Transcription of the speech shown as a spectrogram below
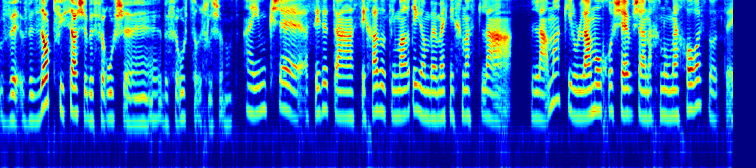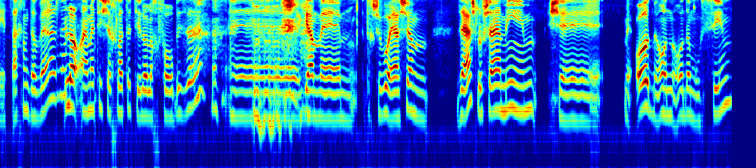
ו- וזאת תפיסה שבפירוש אה, צריך לשנות. האם כשעשית את השיחה הזאת עם מרטי, גם באמת נכנסת ל... למה? כאילו, למה הוא חושב שאנחנו מאחורה? זאת אומרת, יצא לכם לדבר על זה? לא, האמת היא שהחלטתי לא לחפור בזה. אה, גם, אה, תחשבו, היה שם, זה היה שלושה ימים שמאוד מאוד מאוד עמוסים.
